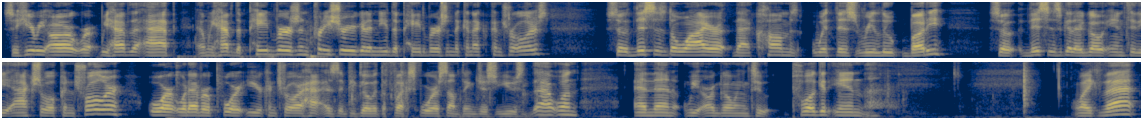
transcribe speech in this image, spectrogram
So here we are, we have the app and we have the paid version. Pretty sure you're going to need the paid version to connect controllers. So this is the wire that comes with this Reloop Buddy. So this is going to go into the actual controller or whatever port your controller has. If you go with the Flex 4 or something, just use that one. And then we are going to plug it in like that.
